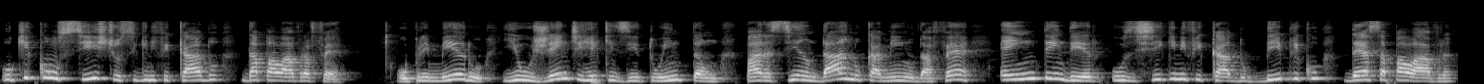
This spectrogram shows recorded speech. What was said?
o que consiste o significado da palavra fé. O primeiro e urgente requisito, então, para se andar no caminho da fé é entender o significado bíblico dessa palavra,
